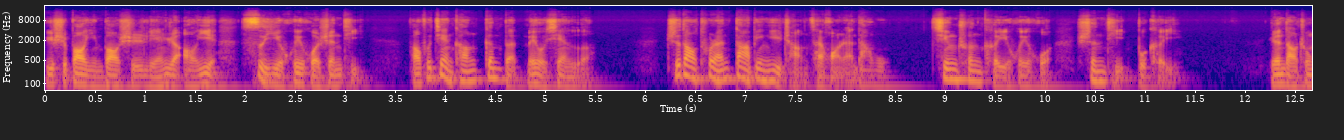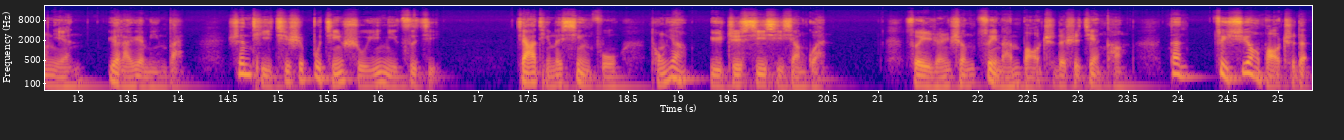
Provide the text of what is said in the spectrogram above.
于是暴饮暴食、连日熬夜，肆意挥霍身体，仿佛健康根本没有限额。直到突然大病一场，才恍然大悟：青春可以挥霍，身体不可以。人到中年，越来越明白，身体其实不仅属于你自己，家庭的幸福同样与之息息相关。所以，人生最难保持的是健康，但最需要保持的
